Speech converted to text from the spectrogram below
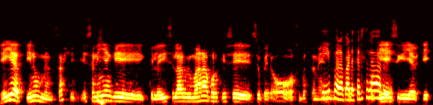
Ella tiene un mensaje. Esa niña que, que le dice la Barbie humana porque se, se operó, supuestamente. Sí, para parecerse a la ella Barbie. dice que ella, eh,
